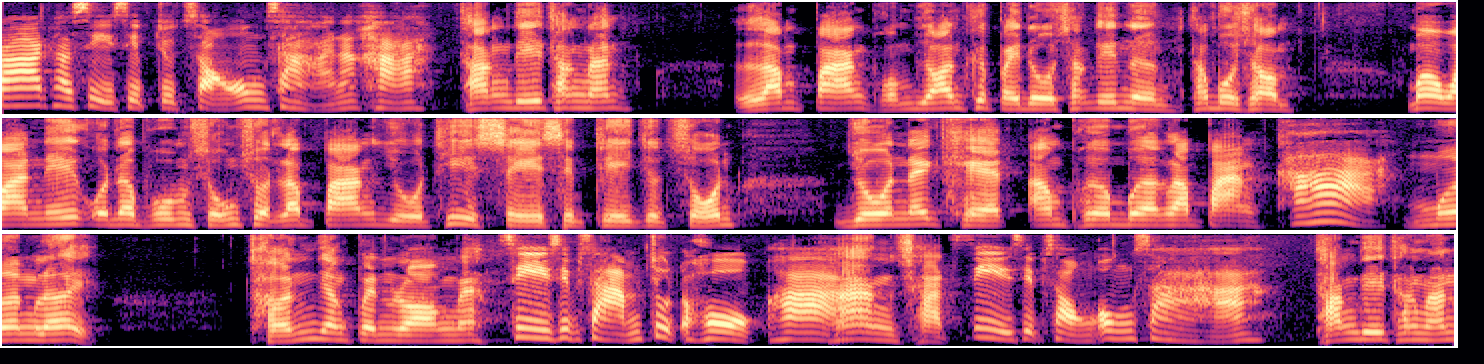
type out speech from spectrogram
ราชค่ะ 40.2 องศานะคะ ทั้งนี้ทั้งนั้นลำปางผมย้อนขึ้นไปดูสักนิดหนึ่งท่านผู้ชม เมื่อวานนี้อุณหภูมิสูงสุดลำปางอยู่ที่ 44.0 อยู่ในเขตอำเภอเมืองลำปาง ค่ะ เมืองเลยเถินยังเป็นรองนะ 43.6 ค่ะ ห้างฉัด 42 องศา ทั้งนี้ทั้งนั้น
